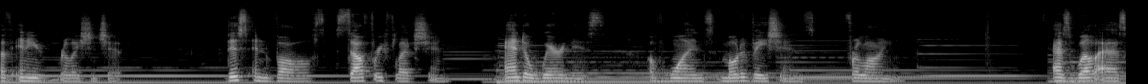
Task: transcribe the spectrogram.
of any relationship. This involves self reflection and awareness of one's motivations for lying, as well as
